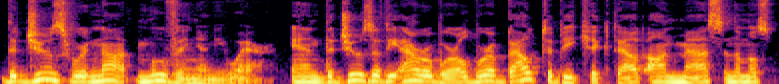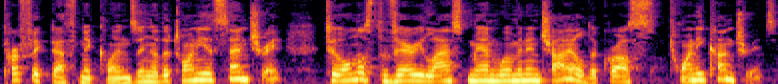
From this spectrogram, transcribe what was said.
the Jews were not moving anywhere. And the Jews of the Arab world were about to be kicked out en masse in the most perfect ethnic cleansing of the 20th century to almost the very last man, woman, and child across 20 countries.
